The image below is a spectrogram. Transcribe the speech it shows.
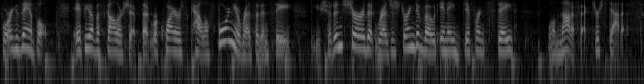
For example, if you have a scholarship that requires California residency, you should ensure that registering to vote in a different state will not affect your status.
